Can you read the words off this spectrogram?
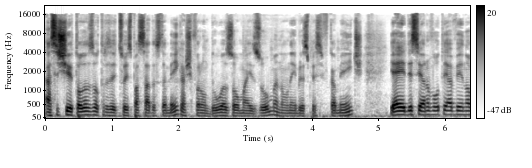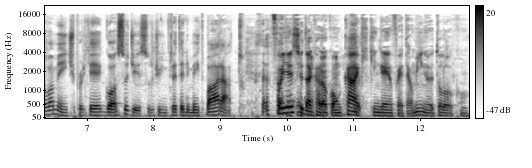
Assistir todas as outras edições passadas também, que eu acho que foram duas ou mais uma, não lembro especificamente. E aí desse ano eu voltei a ver novamente, porque gosto disso, de um entretenimento barato. Foi esse da Carol Conká que quem ganhou foi a Thelminha? Eu tô louco.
